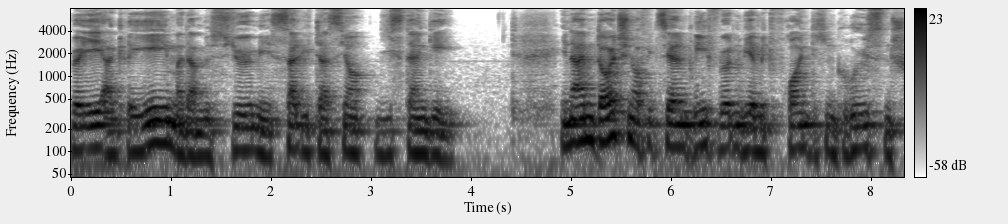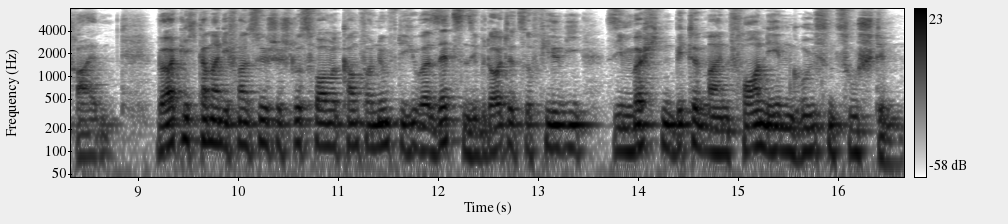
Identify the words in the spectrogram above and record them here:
Veuillez agréer, Madame Monsieur, mes salutations distinguées. In einem deutschen offiziellen Brief würden wir mit freundlichen Grüßen schreiben. Wörtlich kann man die französische Schlussformel kaum vernünftig übersetzen. Sie bedeutet so viel wie Sie möchten bitte meinen vornehmen Grüßen zustimmen.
